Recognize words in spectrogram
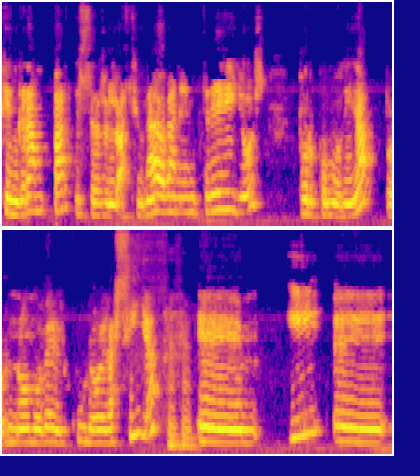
que en gran parte se relacionaban entre ellos por comodidad, por no mover el culo de la silla eh, y eh,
